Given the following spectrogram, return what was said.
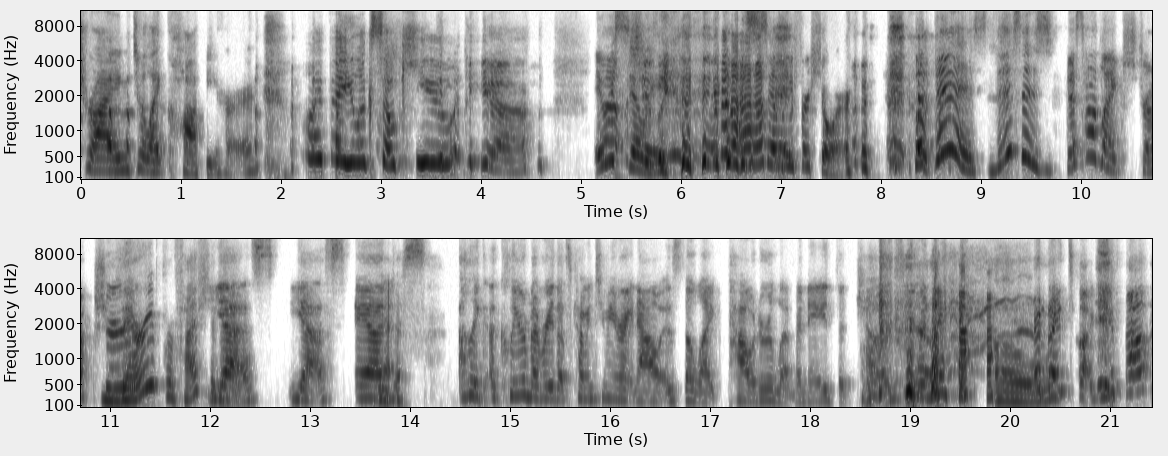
trying to like copy her Oh, I bet you look so cute. yeah. It was silly it was silly for sure but this this is This had like structure. very professional Yes. Yes. And yes. uh, like a clear memory that's coming to me right now is the like powder lemonade, the jugs we would make. Oh. what am I talking about?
